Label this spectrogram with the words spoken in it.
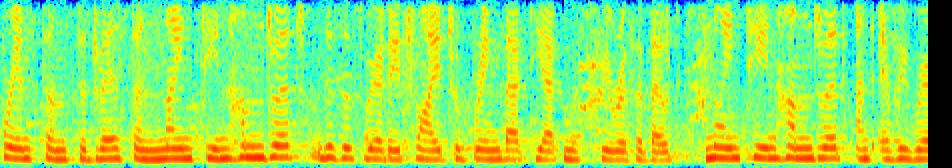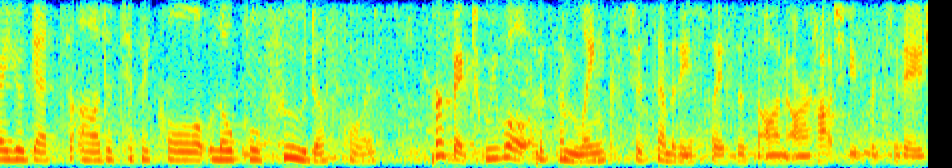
For instance, the Dresden 1900. This is where they try to bring back the atmosphere of about 1900, and everywhere you get uh, the typical local food, of course. Perfect. We will put some links to some of these places on our hot sheet for today's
